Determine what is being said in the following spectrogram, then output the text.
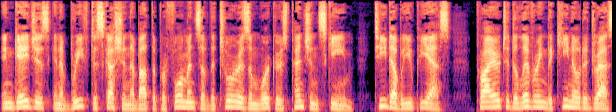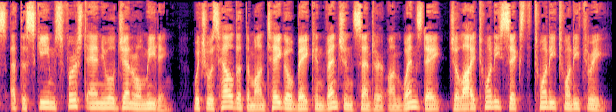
engages in a brief discussion about the performance of the Tourism Workers Pension Scheme, TWPS, prior to delivering the keynote address at the scheme's first annual general meeting, which was held at the Montego Bay Convention Center on Wednesday, July 26, 2023.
